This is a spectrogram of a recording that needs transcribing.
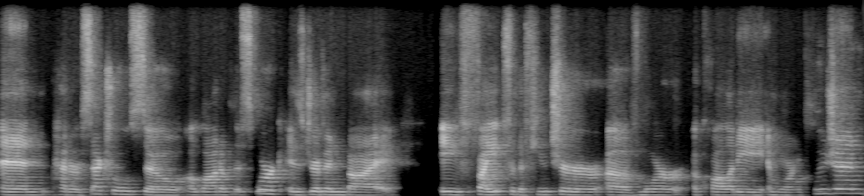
and heterosexual. So a lot of this work is driven by a fight for the future of more equality and more inclusion,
